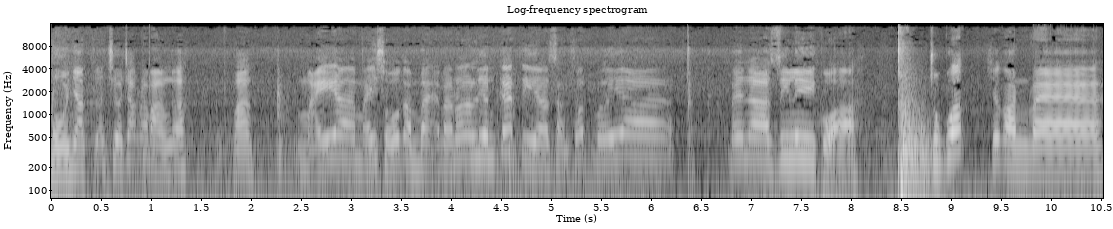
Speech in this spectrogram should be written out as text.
đồ Nhật vẫn chưa chắc nó bằng cơ. Vâng, máy máy số cầm mẹ và nó liên kết thì sản xuất với bên Geely của Trung Quốc. Chứ còn về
